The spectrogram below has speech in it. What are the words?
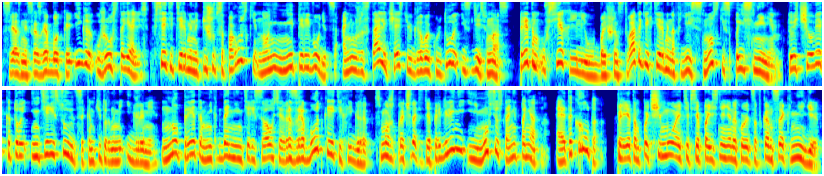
связанной с разработкой игр, уже устоялись. Все эти термины пишутся по-русски, но они не переводятся. Они уже стали частью игровой культуры и здесь у нас. При этом у всех или у большинства таких терминов есть сноски с пояснением. То есть человек, который интересуется компьютерными играми, но при этом никогда не интересовался разработкой этих игр, сможет прочитать эти определения и ему все станет понятно. Это круто. При этом почему эти все пояснения находятся в конце книги?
